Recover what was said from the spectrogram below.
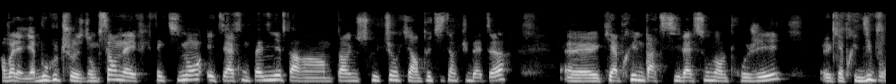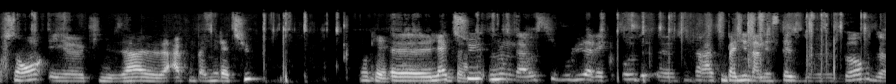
enfin, voilà, il y a beaucoup de choses. Donc ça, on a effectivement été accompagné par un par une structure qui est un petit incubateur, qui a pris une participation dans le projet, qui a pris 10% et qui nous a accompagné là-dessus. Euh, Là-dessus, nous, on a aussi voulu, avec Aude, euh, se faire accompagner d'un espèce de board.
